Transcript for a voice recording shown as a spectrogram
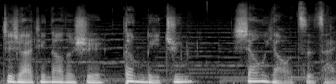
接下来听到的是邓丽君《逍遥自在》。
